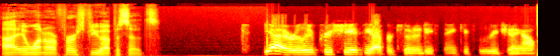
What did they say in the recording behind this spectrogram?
uh, in one of our first few episodes. Yeah, I really appreciate the opportunity. Thank you for reaching out.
